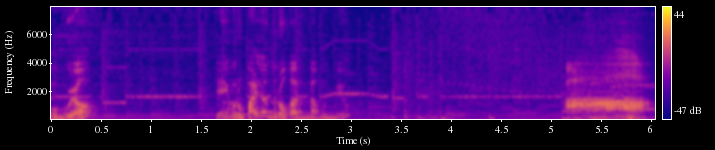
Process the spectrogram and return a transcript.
어 뭐야? 게임으로 빨려 들어갔나 본데요? 아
